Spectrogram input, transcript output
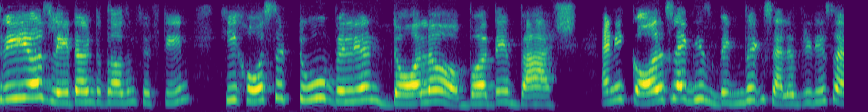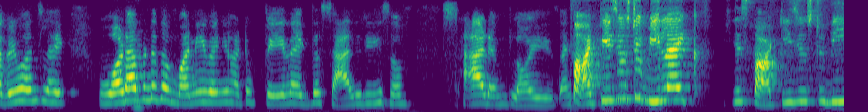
Three years later, in 2015, he hosts a two billion dollar birthday bash, and he calls like these big big celebrities. So everyone's like, "What happened to the money when you had to pay like the salaries of sad employees?" And Parties used to be like his parties used to be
